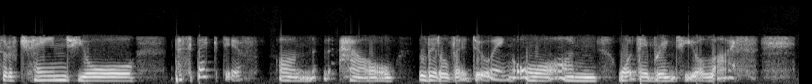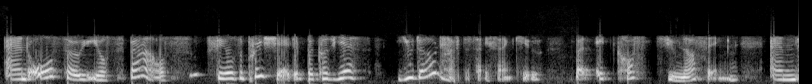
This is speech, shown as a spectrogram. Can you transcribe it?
sort of change your perspective on how little they're doing or on what they bring to your life, and also your spouse feels appreciated because yes, you don't have to say thank you, but it costs you nothing and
